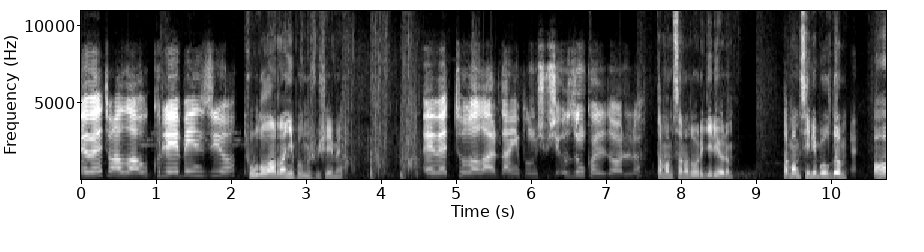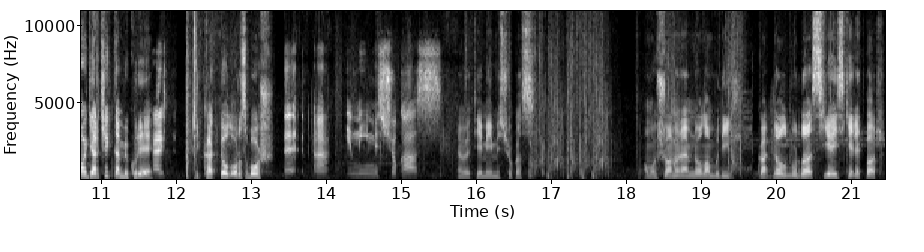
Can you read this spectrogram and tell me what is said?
Evet vallahi o kuleye benziyor. Tuğlalardan yapılmış bir şey mi? Evet tuğlalardan yapılmış bir şey. Uzun koridorlu. Tamam sana doğru geliyorum. Tamam seni buldum. Aa gerçekten bir kule. Her Dikkatli ol orası boş. e, ha, yemeğimiz çok az. Evet yemeğimiz çok az. Ama şu an önemli olan bu değil. Dikkatli ol burada siyah iskelet var.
